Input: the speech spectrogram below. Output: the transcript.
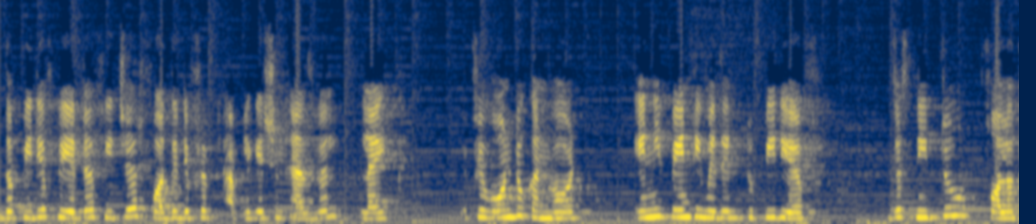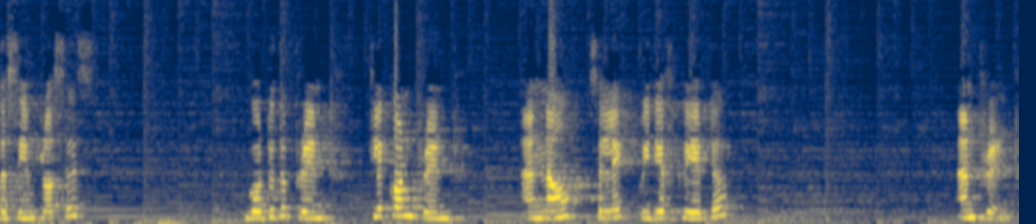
the PDF creator feature for the different application as well. Like if you want to convert any paint image into PDF just need to follow the same process. Go to the print click on print and now select PDF creator and print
